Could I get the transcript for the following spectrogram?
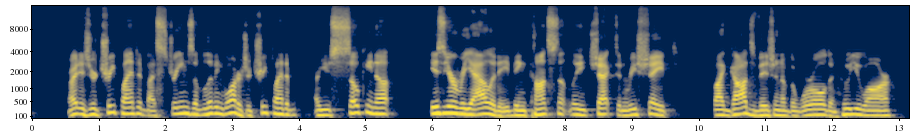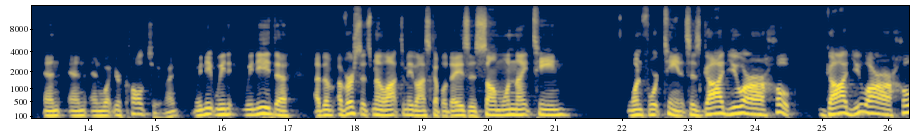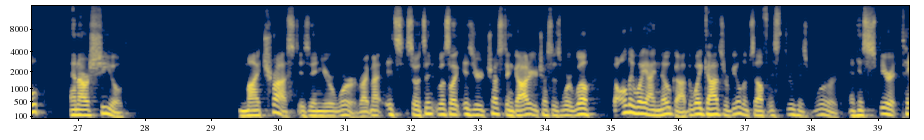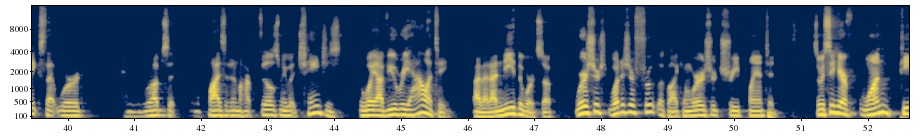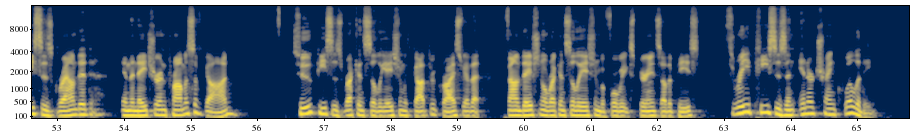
Right? Is your tree planted by streams of living water? Is your tree planted? Are you soaking up? Is your reality being constantly checked and reshaped by God's vision of the world and who you are and, and, and what you're called to, right? We need, we, we need uh, Uh, the, a verse that's meant a lot to me the last couple of days is Psalm 119, 114. It says, God, you are our hope. God, you are our hope and our shield my trust is in your word, right? My, it's, so it's in, was like, is your trust in God or your trust in his word? Well, the only way I know God, the way God's revealed himself is through his word. And his spirit takes that word and rubs it and applies it in my heart, fills me, it changes the way I view reality by that. I need the word. So where's your, what does your fruit look like and where's your tree planted? So we see here, one peace is grounded in the nature and promise of God. Two pieces reconciliation with God through Christ. We have that foundational reconciliation before we experience other peace. Three pieces an inner tranquility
